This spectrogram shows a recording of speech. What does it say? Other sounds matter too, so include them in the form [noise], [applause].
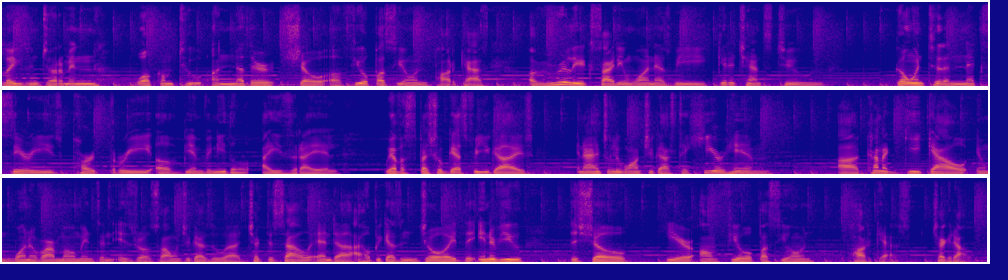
Ladies and gentlemen, welcome to another show of Fuel Pasión podcast. A really exciting one as we get a chance to go into the next series, part three of Bienvenido a Israel. We have a special guest for you guys, and I actually want you guys to hear him uh, kind of geek out in one of our moments in Israel. So I want you guys to uh, check this out, and uh, I hope you guys enjoyed the interview, the show here on Fuel Pasión podcast. Check it out.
